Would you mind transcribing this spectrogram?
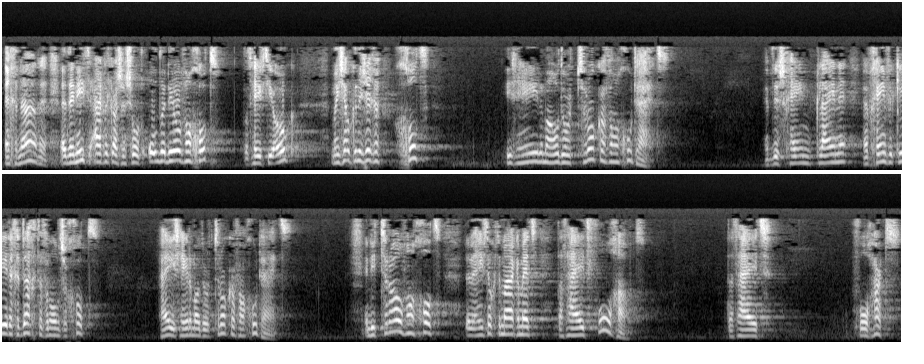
en genade. En dan niet eigenlijk als een soort onderdeel van God. Dat heeft hij ook. Maar je zou kunnen zeggen, God is helemaal doortrokken van goedheid. Heb dus geen kleine, heb geen verkeerde gedachten van onze God. Hij is helemaal doortrokken van goedheid. En die trouw van God heeft ook te maken met dat hij het volhoudt. Dat hij het volhardt.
